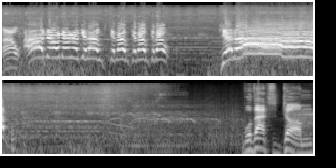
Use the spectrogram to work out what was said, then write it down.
Ow. Ah, no, no, no. Get out. Get out. Get out. Get out. Get up! Well, that's dumb.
